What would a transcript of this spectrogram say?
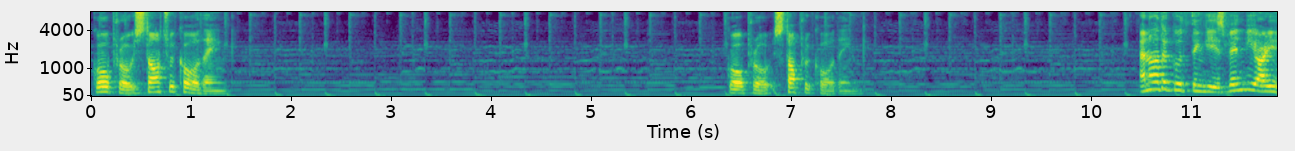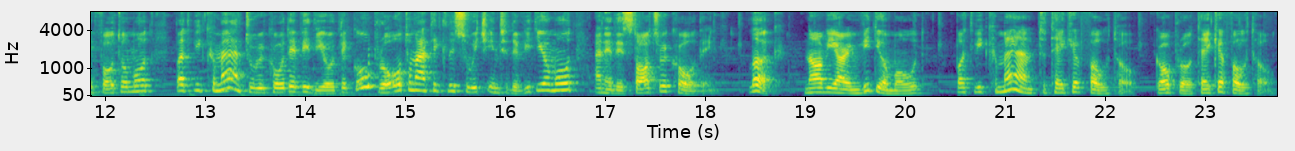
GoPro, start recording. GoPro, stop recording. Another good thing is when we are in photo mode but we command to record a video, the GoPro automatically switch into the video mode and it starts recording. Look, now we are in video mode but we command to take a photo. GoPro take a photo.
